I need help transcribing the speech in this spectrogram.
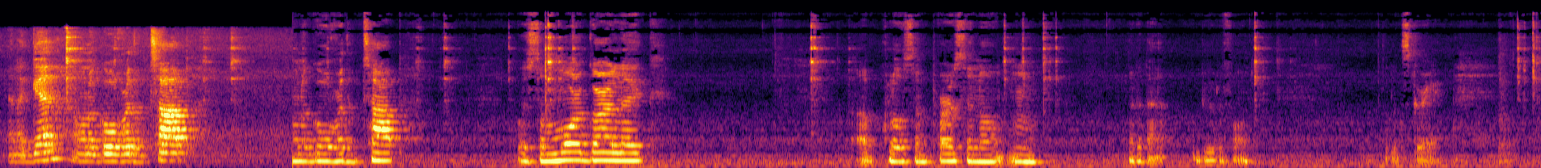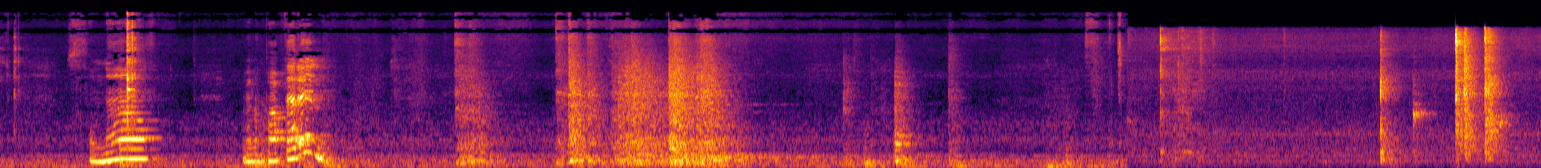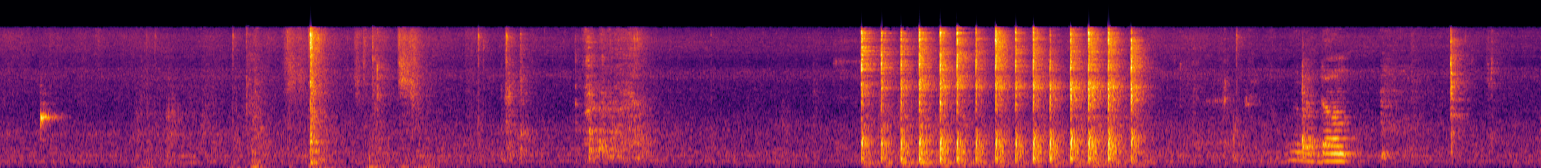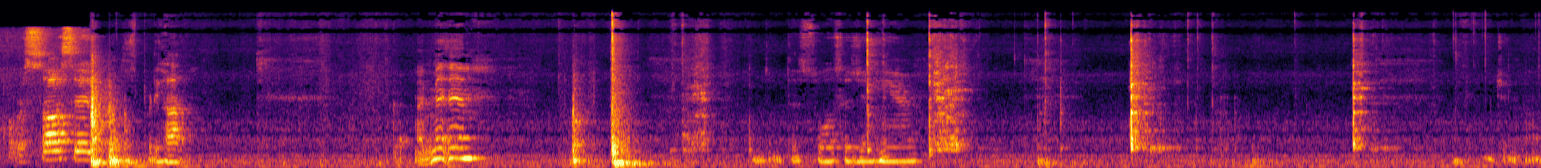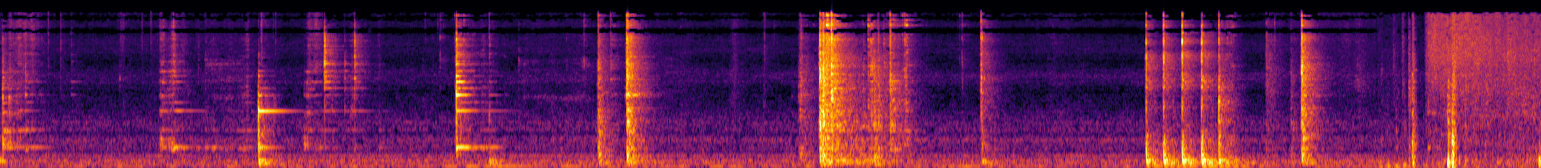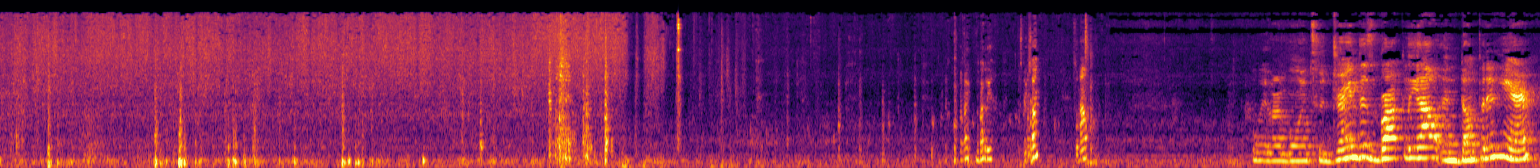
And again, I want to go over the top. I'm going to go over the top with some more garlic close and personal. Mm. Look at that, beautiful. It looks great. So now, I'm gonna pop that in. dump our sausage. It's pretty hot. My mitten. Dump the sausage in here. We are going to drain this broccoli out and dump it in here.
